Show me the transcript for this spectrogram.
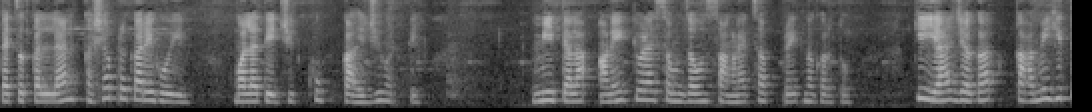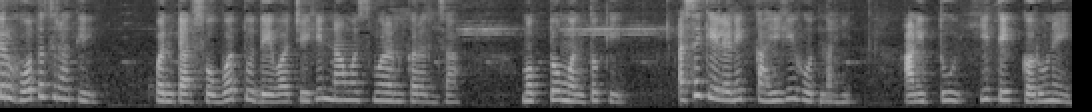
त्याचं कल्याण कशा प्रकारे होईल मला त्याची खूप काळजी वाटते. मी त्याला अनेक वेळा समजावून सांगण्याचा प्रयत्न करतो की या जगात कामेही तर होतच राहतील. पण त्यासोबत तू देवाचेही नामस्मरण करत जा. मग तो म्हणतो की असे केल्याने काहीही होत नाही आणि तू ही ते करू नये.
